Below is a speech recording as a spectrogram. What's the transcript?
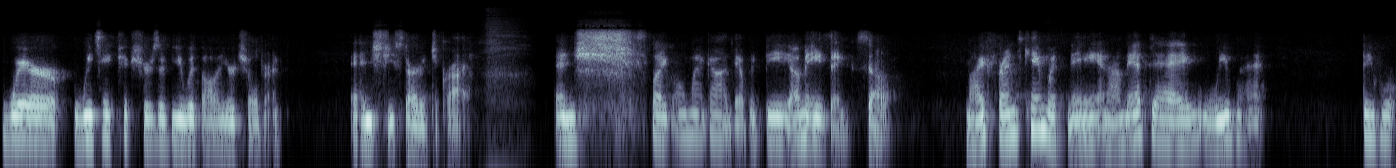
where we take pictures of you with all your children. And she started to cry. And she's like, oh my God, that would be amazing. So my friends came with me, and on that day, we went. They were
